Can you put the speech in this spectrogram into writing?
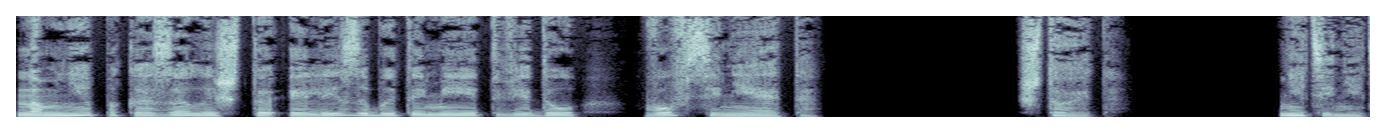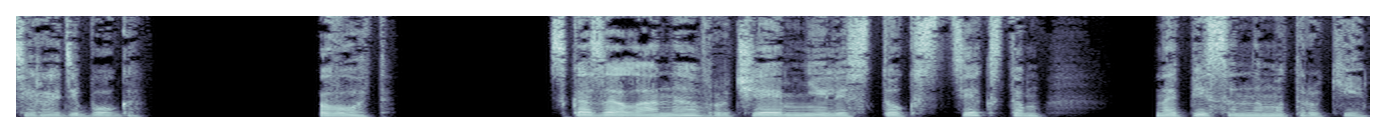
но мне показалось, что Элизабет имеет в виду вовсе не это. «Что это? Не тяните, ради бога». «Вот», — сказала она, вручая мне листок с текстом, написанным от руки.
